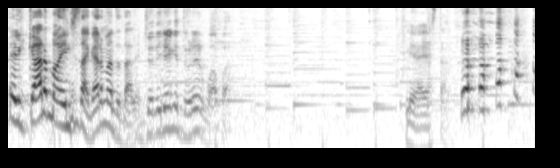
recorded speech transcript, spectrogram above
El karma, insta karma total. Yo diría que tú eres guapa. Mira, ya está.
